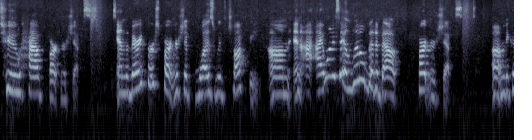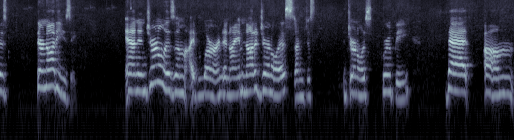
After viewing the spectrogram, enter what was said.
to have partnerships. And the very first partnership was with Chalkbeat. Um, and I, I want to say a little bit about partnerships um, because they're not easy. And in journalism, I've learned, and I am not a journalist, I'm just a journalist groupie, that um,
